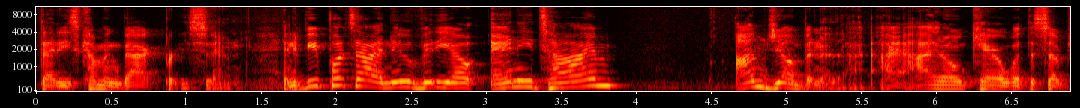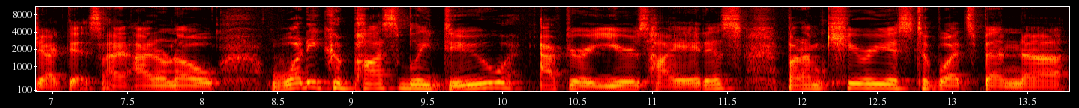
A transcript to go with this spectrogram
that he's coming back pretty soon. And if he puts out a new video anytime, I'm jumping to that. I, I don't care what the subject is. I, I don't know what he could possibly do after a year's hiatus, but I'm curious to what's been uh,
